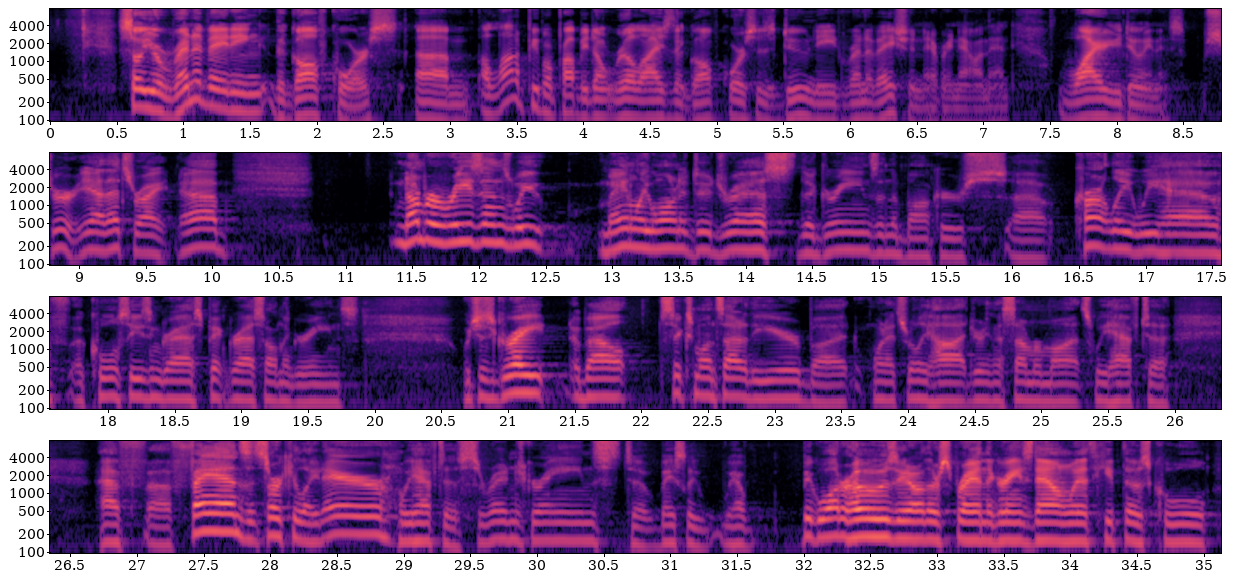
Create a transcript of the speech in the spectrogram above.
So you're renovating the golf course. Um, a lot of people probably don't realize that golf courses do need renovation every now and then. Why are you doing this? Sure. Yeah, that's right. Uh, number of reasons we mainly wanted to address the greens and the bunkers. Uh, currently, we have a cool season grass, bent grass on the greens, which is great about six months out of the year. But when it's really hot during the summer months, we have to have uh, fans that circulate air. We have to syringe greens to basically we have big water hose. You know, they're spraying the greens down with keep those cool,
